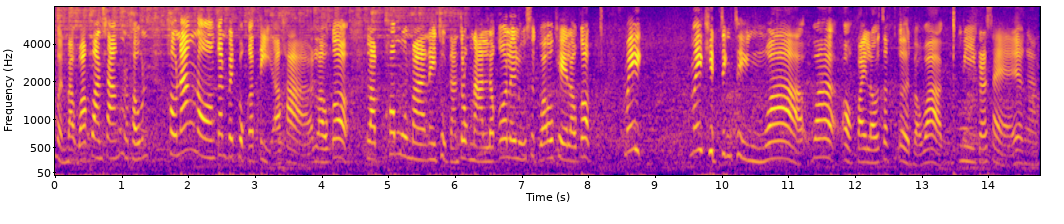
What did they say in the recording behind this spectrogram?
เหมือนแบบว่าควานช้างเหมือนเขาเขานั่งน้องกันเป็นปกติอะค่ะ เราก็รับข้อมูลมาในจุดนั้นตรงนั้น แล้วก็เลยรู้สึกว่าโอเคเราก็ไม่ ไม่คิดจริง ๆว่าว่าออกไปแล้วจะเกิดแบบว่ามีกระแสอย่างนั้น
